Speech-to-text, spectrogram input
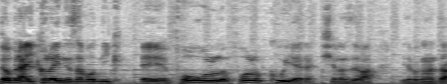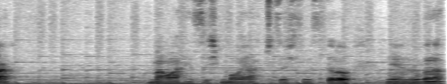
Dobra, i kolejny zawodnik, e, Full, Full się nazywa i to wygląda tak. Mała, jesteś moja, czy coś w tym stylu. Nie wiem, wygląda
